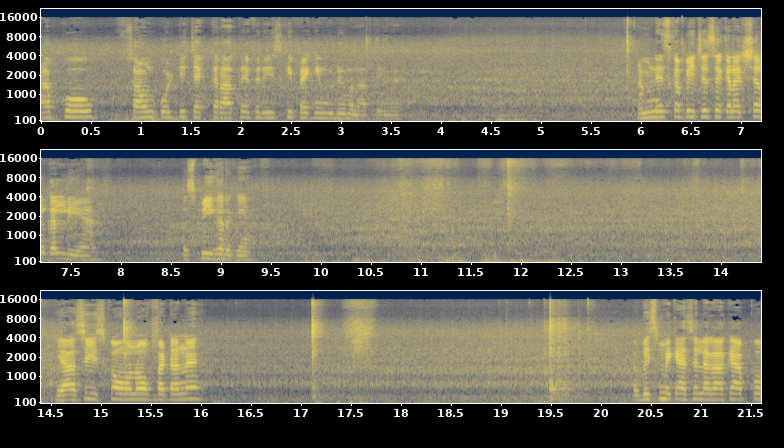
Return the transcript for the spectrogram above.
आपको साउंड क्वालिटी चेक कराते हैं, फिर इसकी पैकिंग वीडियो बनाते हैं। हमने इसका पीछे से कनेक्शन कर लिया है स्पीकर के। यहाँ से इसका ऑन ऑफ़ बटन है। अब इसमें कैसे लगा के आपको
